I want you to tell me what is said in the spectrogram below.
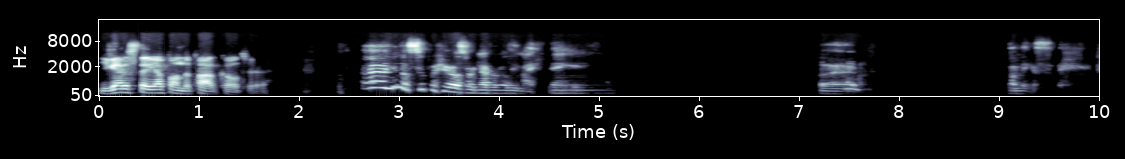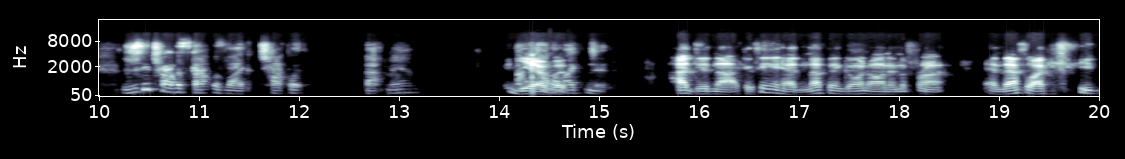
You got to stay up on the pop culture. uh, you know, superheroes were never really my thing. But let me see. Did you see Travis Scott was like chocolate Batman? I yeah, kinda but liked it. I did not because he ain't had nothing going on in the front, and that's why he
